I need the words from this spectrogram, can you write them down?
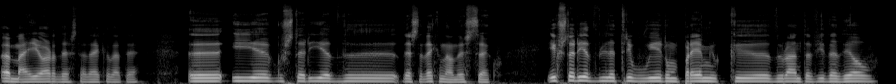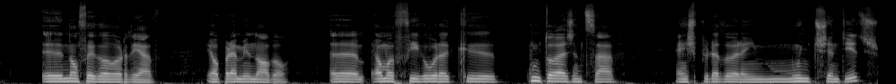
a maior desta década até. Eh, e gostaria de. desta década, não, deste século. E gostaria de lhe atribuir um prémio que durante a vida dele não foi galardeado. É o Prémio Nobel. É uma figura que, como toda a gente sabe, é inspiradora em muitos sentidos.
